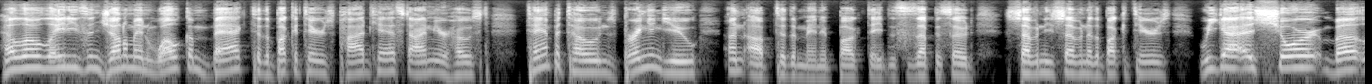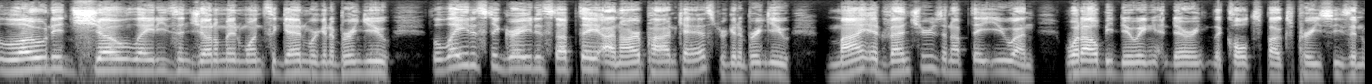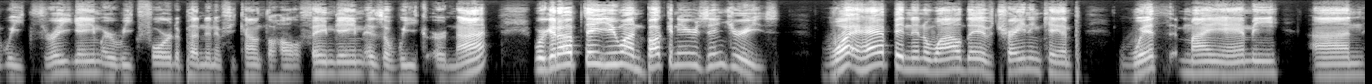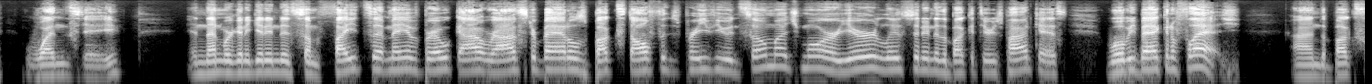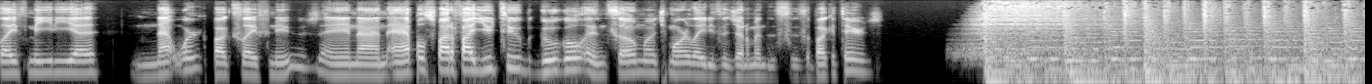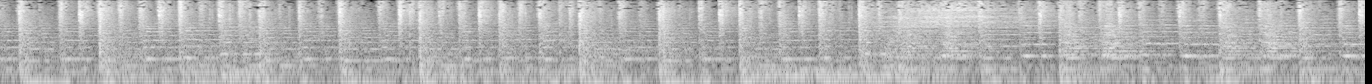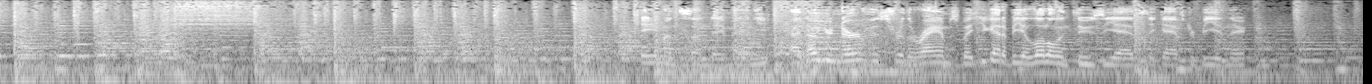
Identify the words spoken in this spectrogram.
Hello, ladies and gentlemen. Welcome back to the Buccateers podcast. I'm your host, Tampa Tones, bringing you an up to the minute buck date. This is episode 77 of the Buccateers. We got a short but loaded show, ladies and gentlemen. Once again, we're going to bring you the latest and greatest update on our podcast. We're going to bring you my adventures and update you on what I'll be doing during the Colts Bucks preseason week three game or week four, depending if you count the Hall of Fame game as a week or not. We're going to update you on Buccaneers injuries. What happened in a wild day of training camp with Miami on Wednesday? And then we're going to get into some fights that may have broke out, roster battles, Bucks Dolphins preview, and so much more. You're listening to the Buccateers podcast. We'll be back in a flash on the Bucks Life Media Network, Bucks Life News, and on Apple, Spotify, YouTube, Google, and so much more, ladies and gentlemen. This is the Buccateers. For the Rams, but you got to be a little enthusiastic after being there.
